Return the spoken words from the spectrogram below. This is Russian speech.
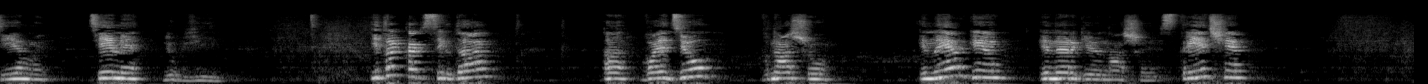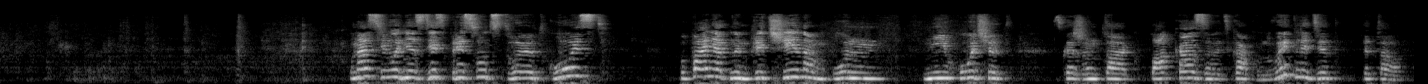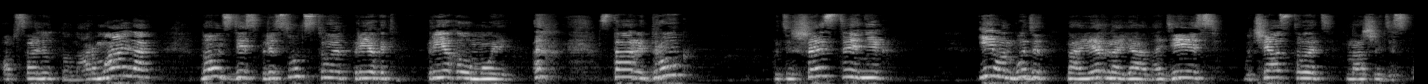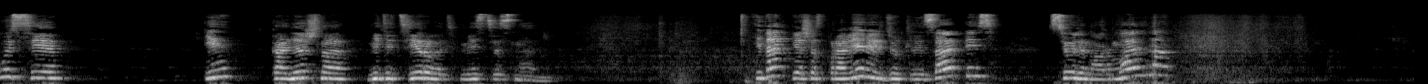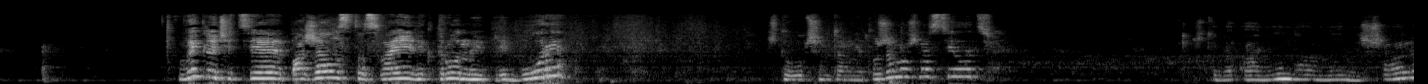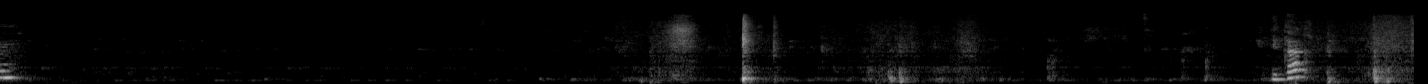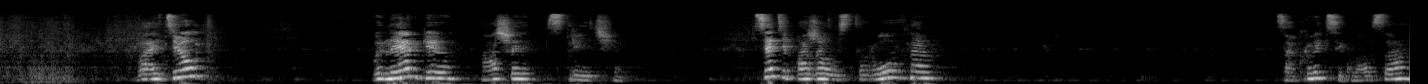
темы, теме любви. Итак, как всегда, а, войдем в нашу энергию, энергию нашей встречи. У нас сегодня здесь присутствует гость. По понятным причинам он не хочет, скажем так, показывать, как он выглядит. Это абсолютно нормально. Но он здесь присутствует. Приехать, приехал мой старый друг, путешественник. И он будет, наверное, я надеюсь, участвовать в нашей дискуссии и, конечно, медитировать вместе с нами. Итак, я сейчас проверю, идет ли запись, все ли нормально. Выключите, пожалуйста, свои электронные приборы, что, в общем-то, мне тоже можно сделать, чтобы они нам не мешали. Итак, войдем энергию нашей встречи. Сядьте, пожалуйста, ровно. Закройте глаза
